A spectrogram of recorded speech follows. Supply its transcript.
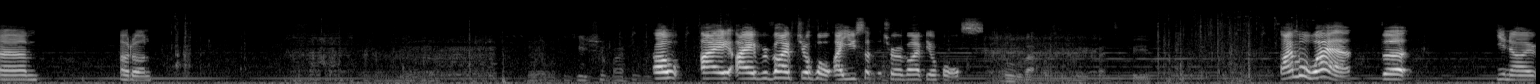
Um. Hold on. Did you shoot my horse? Oh, I I revived your horse. I used something to revive your horse. Oh, that was be expensive for you. I'm aware, but you know,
